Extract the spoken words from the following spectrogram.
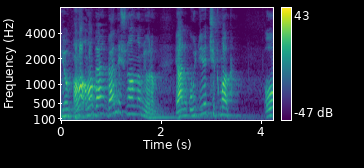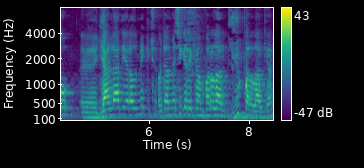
Yok. ama ama ben ben de şunu anlamıyorum. Yani uyduya çıkmak, o e, yerlerde yer alabilmek için ödenmesi gereken paralar büyük paralarken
